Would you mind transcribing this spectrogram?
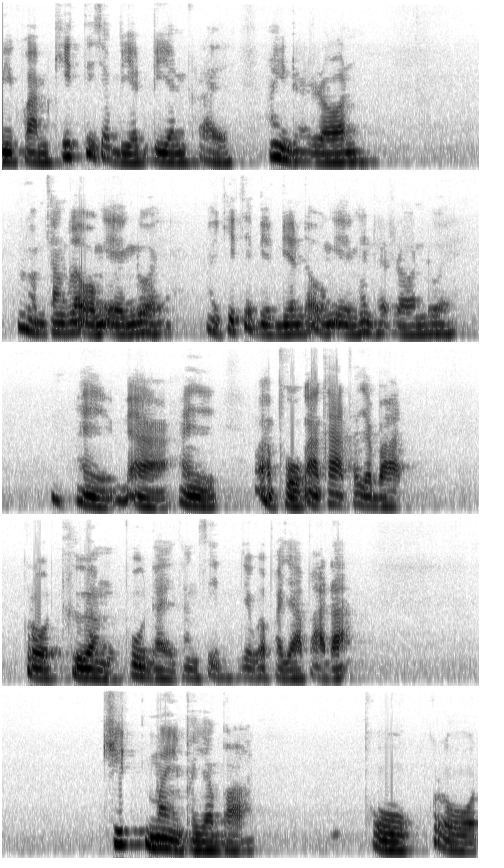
มีความคิดที่จะเบียดเบียนใคร ให้เดือดร้อน รวมทั้งพระองค์เองด้วย ไม่คิดจะเบียดเบียนพระองค์เองให้เดือดร้อนด้วย ให้ให้ผูกอาฆาตพยาบาท โกรธเคืองผู้ใดทั้งสิ้น เรียกว่าพยาบาทะคิดไม่พยาบาท ผูกโกรธ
